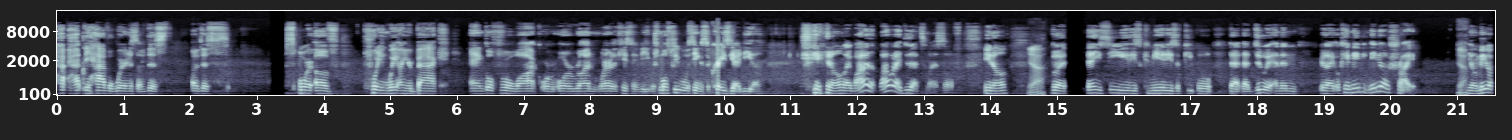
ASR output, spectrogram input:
ha- they have awareness of this of this sport of putting weight on your back and go for a walk or, or run, whatever the case may be, which most people would think is a crazy idea. you know, like why why would I do that to myself? You know? Yeah. But then you see these communities of people that that do it and then you're like, okay, maybe maybe I'll try it Yeah. You know, maybe I'll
